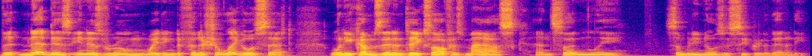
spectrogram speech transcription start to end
that Ned is in his room waiting to finish a Lego set when he comes in and takes off his mask, and suddenly somebody knows his secret identity.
